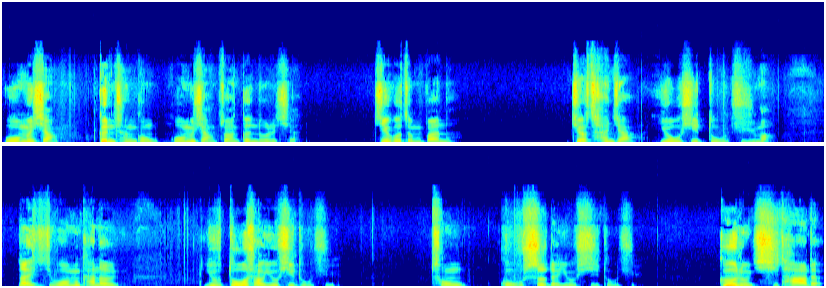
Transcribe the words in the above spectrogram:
我们想。更成功，我们想赚更多的钱，结果怎么办呢？就要参加游戏赌局嘛。那我们看到有多少游戏赌局？从股市的游戏赌局，各种其他的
